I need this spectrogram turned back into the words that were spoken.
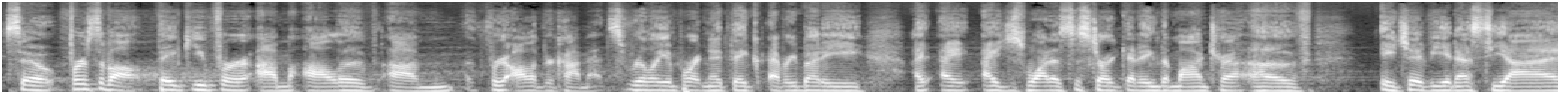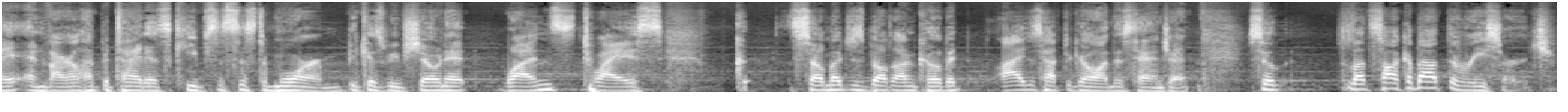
So first of all, thank you for um, all of um, for all of your comments. Really important. I think everybody. I, I, I just want us to start getting the mantra of HIV and STI and viral hepatitis keeps the system warm because we've shown it once, twice. So much is built on COVID. I just have to go on this tangent. So let's talk about the research.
